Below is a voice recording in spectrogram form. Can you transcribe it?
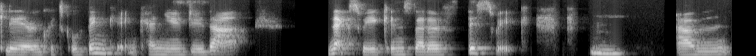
clear and critical thinking can you do that next week instead of this week mm. Um,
